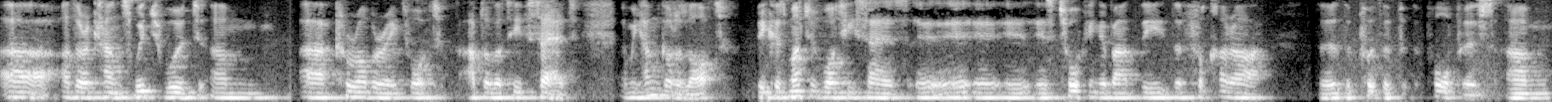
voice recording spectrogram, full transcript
uh, other accounts which would um, uh, corroborate what Abdul Latif said, and we haven't got a lot because much of what he says is, talking about the the fuqara, the the, the, the paupers, um,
